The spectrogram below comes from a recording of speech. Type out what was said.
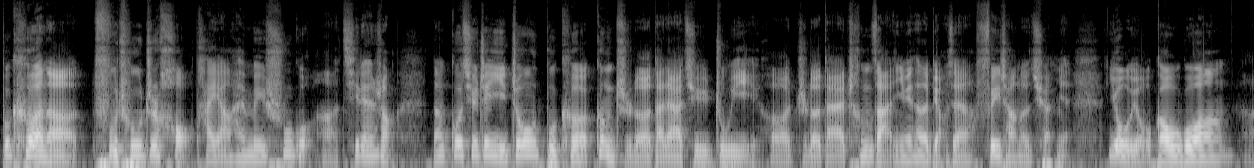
布克呢复出之后，太阳还没输过啊，七连胜。那过去这一周，布克更值得大家去注意和值得大家称赞，因为他的表现非常的全面，又有高光啊，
